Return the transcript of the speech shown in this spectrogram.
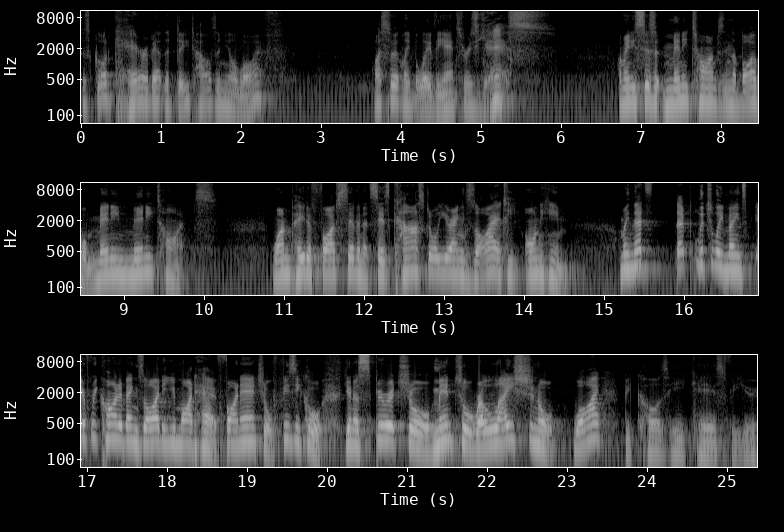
Does God care about the details in your life? I certainly believe the answer is yes. I mean, he says it many times in the Bible, many, many times. 1 Peter 5 7, it says, Cast all your anxiety on him. I mean, that's, that literally means every kind of anxiety you might have financial, physical, you know, spiritual, mental, relational. Why? Because he cares for you.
